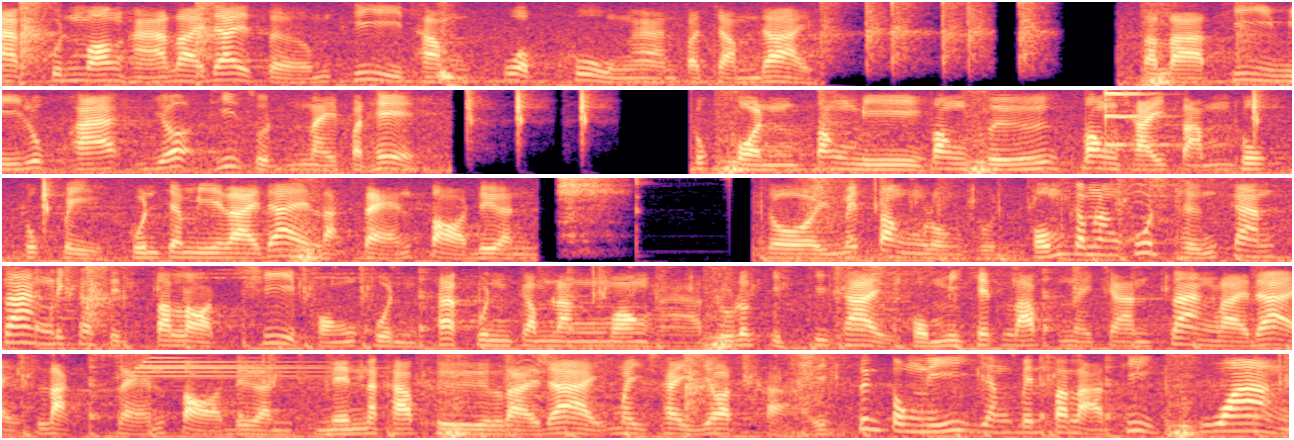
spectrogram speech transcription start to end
หากคุณมองหารายได้เสริมที่ทำควบคู่งานประจำได้ ตลาดที่มีลูกค้าเยอะที่สุดในประเทศ ทุกคนต้องมีต้องซื้อต้องใช้ซ้ำทุกทุกปี คุณจะมีรายได้หลักแสนต่อเดือน โดยไม่ต้องลงทุน ผมกำลังพูดถึงการสร้างลิขสิทธิ์ตลอดชีพของคุณ ถ้าคุณกำลังมองหาธุรกิจที่ใช่ ผมมีเคล็ดลับในการสร้างรายได้หลักแสนต่อเดือน เน้นนะครับคือรายได้ไม่ใช่ยอดขาย ซึ่งตรงนี้ยังเป็นตลาดที่กว้าง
